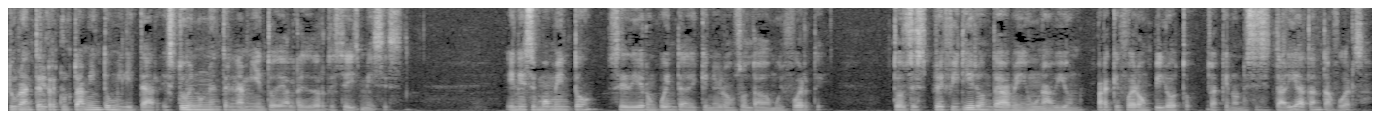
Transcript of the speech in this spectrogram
Durante el reclutamiento militar estuve en un entrenamiento de alrededor de seis meses. En ese momento se dieron cuenta de que no era un soldado muy fuerte. Entonces prefirieron darme un avión para que fuera un piloto, ya que no necesitaría tanta fuerza.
